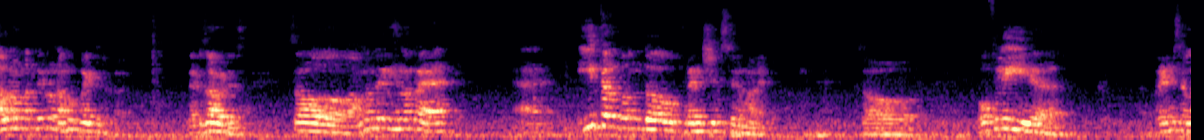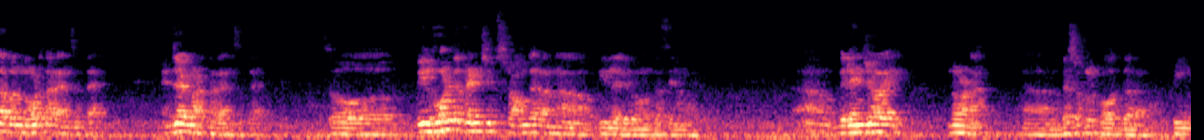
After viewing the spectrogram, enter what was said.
ಅವ್ರ ಅಮ್ಮಂದಿರು ನಮಗೆ ಬೈತಿರ್ತಾರೆ. That is it is so ಅಮ್ಮಂದ್ರಿಗೆ ಏನಂದ್ರೆ ಈ ಥರದೊಂದು friendship cinema so hopefully friends ಎಲ್ಲ ಬಂದು ನೋಡ್ತಾರೆ ಅನ್ಸುತ್ತೆ ಎಂಜಾಯ್ ಮಾಡ್ತಾರೆ ಅನ್ಸುತ್ತೆ. So will hold the friendship stronger ಅನ್ನೋ ಫೀಲಲ್ಲಿರುವಂಥ ಸಿನಿಮಾ ಇದು. ವಿಲ್ ಎಂಜಾಯ್ ನೋಡೋಣ. Best of the team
